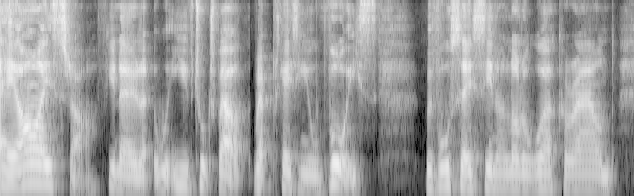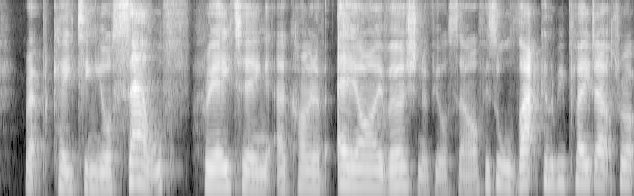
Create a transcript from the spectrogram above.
AI stuff? You know, you've talked about replicating your voice. We've also seen a lot of work around replicating yourself creating a kind of AI version of yourself. Is all that going to be played out through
